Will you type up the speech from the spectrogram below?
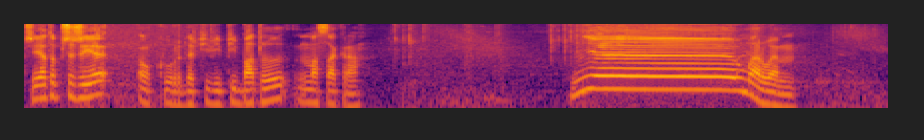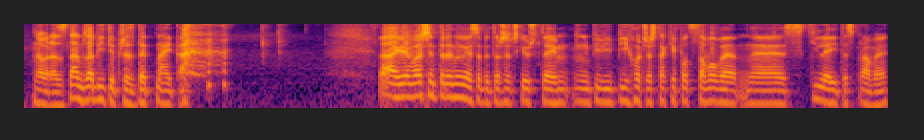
Czy ja to przeżyję? O kurde, PvP battle, masakra. Nie, umarłem. Dobra, zostałem zabity przez Death Knighta. Tak, ja właśnie trenuję sobie troszeczkę już tutaj mm, PvP, chociaż takie podstawowe e, skille i te sprawy.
